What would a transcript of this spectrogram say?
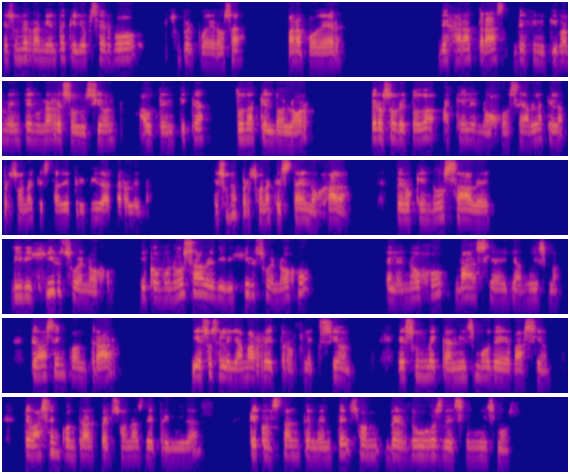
es una herramienta que yo observo súper poderosa para poder dejar atrás definitivamente en una resolución auténtica todo aquel dolor, pero sobre todo aquel enojo. Se habla que la persona que está deprimida, Carolina, es una persona que está enojada, pero que no sabe dirigir su enojo. Y como no sabe dirigir su enojo, el enojo va hacia ella misma. Te vas a encontrar, y eso se le llama retroflexión, es un mecanismo de evasión. Te vas a encontrar personas deprimidas que constantemente son verdugos de sí mismos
